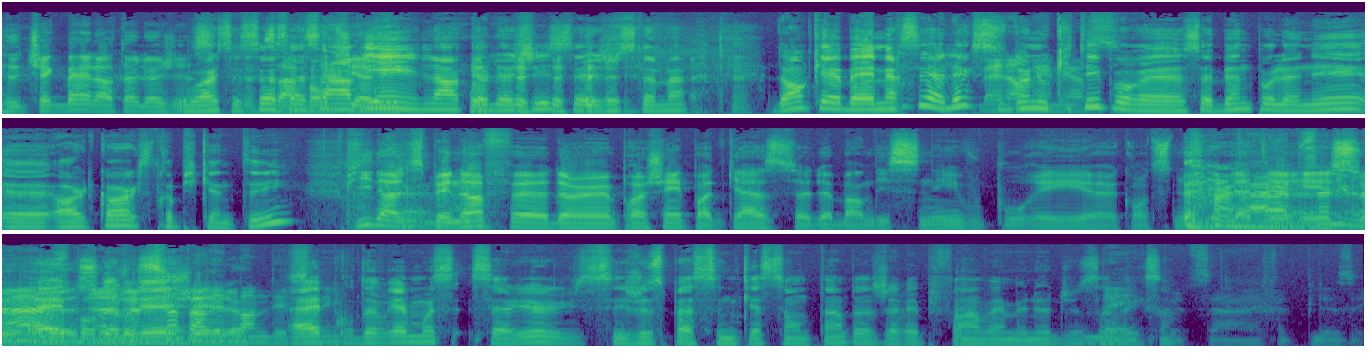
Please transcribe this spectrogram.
check bien l'anthologiste. Ouais, c'est ça, ça, a sent bien l'anthologiste, justement. Donc, euh, ben, merci Alex. Ben tu non, dois nous quitter pour euh, ce band polonais euh, Hardcore Extra Picante. Puis dans le spin-off euh, d'un prochain podcast de bande dessinée, vous pourrez euh, continuer à Absolument. Hey, euh, pour de vrai. ça, parler sujet. de là. bande Hey, dessinée. pour de vrai, moi, sérieux, c'est juste parce que c'est une question de temps parce que j'aurais pu faire 20 minutes juste Ben, avec ça. écoute, ça a fait plaisir.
